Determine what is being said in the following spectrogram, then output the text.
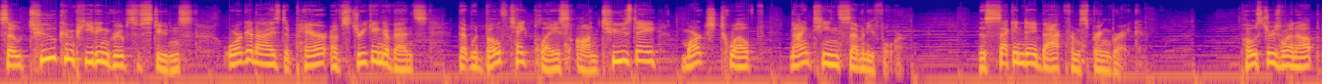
So, two competing groups of students organized a pair of streaking events that would both take place on Tuesday, March 12, 1974, the second day back from spring break. Posters went up,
